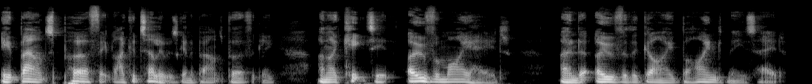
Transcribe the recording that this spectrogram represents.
it bounced perfect. I could tell it was going to bounce perfectly. And I kicked it over my head and over the guy behind me's head.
